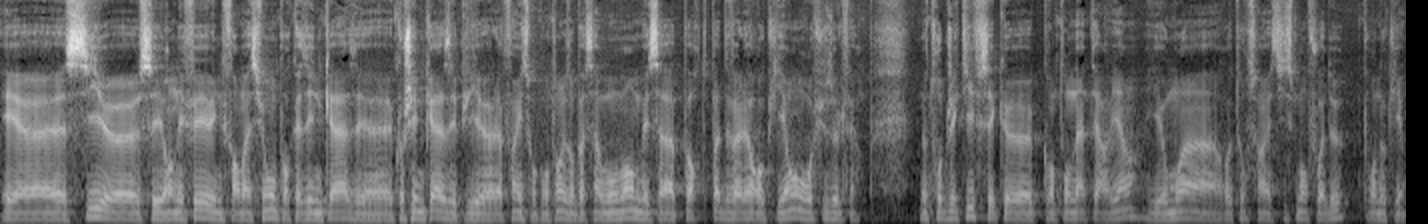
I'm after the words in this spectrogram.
Et euh, si euh, c'est en effet une formation pour caser une case, et, euh, cocher une case, et puis à la fin ils sont contents, ils ont passé un bon moment, mais ça apporte pas de valeur aux clients, on refuse de le faire. Notre objectif, c'est que quand on intervient, il y ait au moins un retour sur investissement x2 pour nos clients.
